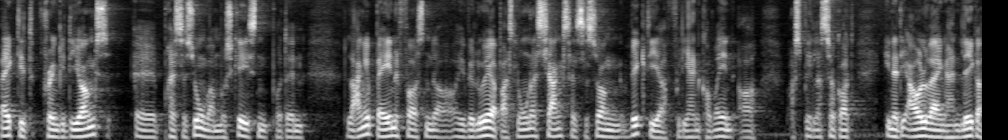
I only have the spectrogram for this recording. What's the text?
rigtigt, Frankie de Jongs øh, præstation var måske sådan på den lange bane for sådan at evaluere Barcelonas chancer i sæsonen vigtigere, fordi han kommer ind og, og spiller så godt. En af de afleveringer, han ligger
